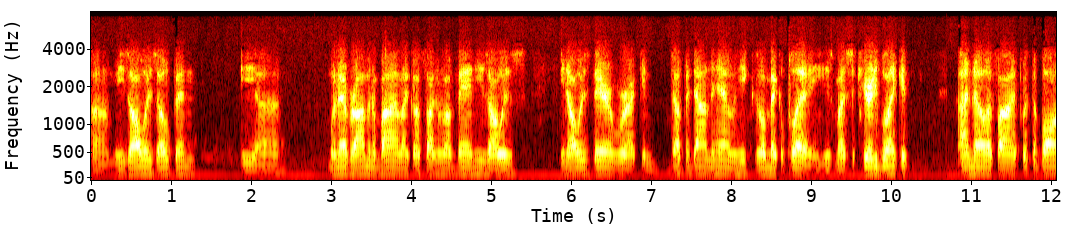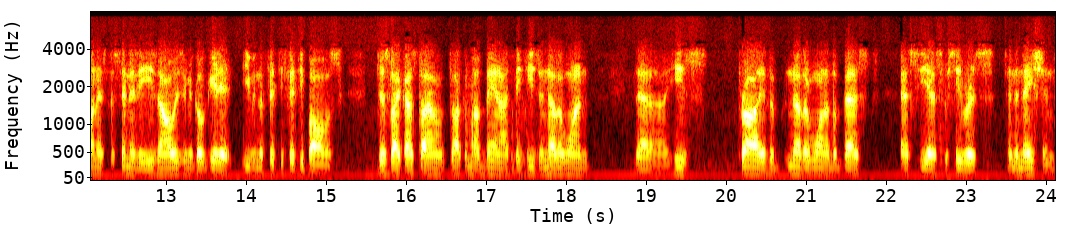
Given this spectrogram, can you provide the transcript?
Um, he's always open. He uh, whenever I'm in a bind, like I was talking about Ben, he's always you know always there where I can dump it down to him and he can go make a play. He's my security blanket. I know if I put the ball in his vicinity, he's always going to go get it, even the 50-50 balls. Just like I was talking, about Ben, I think he's another one that uh, he's probably the, another one of the best FCS receivers in the nation,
